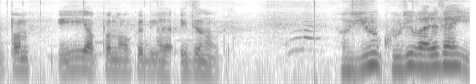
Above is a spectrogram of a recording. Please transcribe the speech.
അപ്പം ഈ അപ്പം നോക്ക് ഇത് നോക്ക്. അയ്യോ കുഴി വലുതായി.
